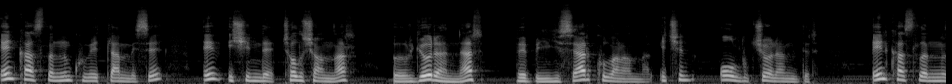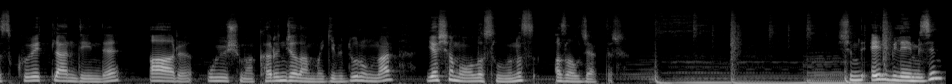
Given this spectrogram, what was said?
El kaslarının kuvvetlenmesi ev işinde çalışanlar, örgü örenler ve bilgisayar kullananlar için oldukça önemlidir. El kaslarınız kuvvetlendiğinde ağrı, uyuşma, karıncalanma gibi durumlar yaşama olasılığınız azalacaktır. Şimdi el bileğimizin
